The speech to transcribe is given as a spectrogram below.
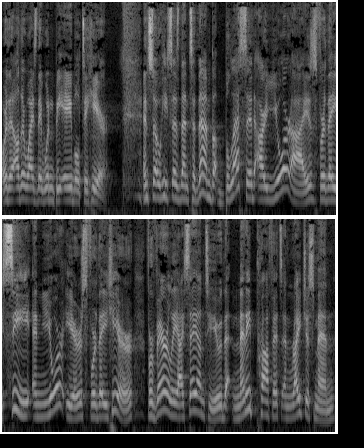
or that otherwise they wouldn't be able to hear. And so he says then to them, But blessed are your eyes, for they see, and your ears, for they hear. For verily I say unto you that many prophets and righteous men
